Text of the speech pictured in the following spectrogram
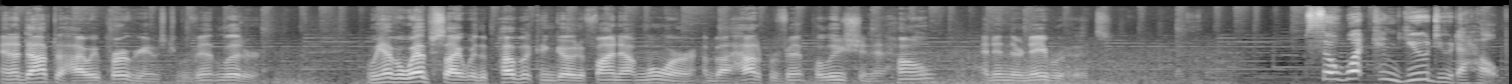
and adopt a highway programs to prevent litter. We have a website where the public can go to find out more about how to prevent pollution at home and in their neighborhoods. So what can you do to help?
